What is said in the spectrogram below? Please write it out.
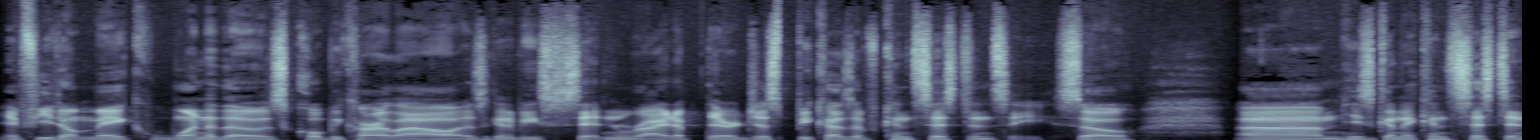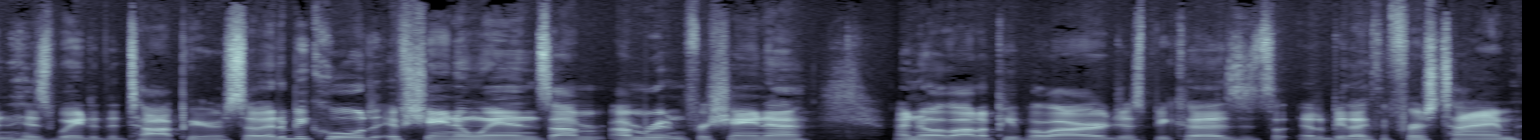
if you don't make one of those, Kolby Carlile is going to be sitting right up there just because of consistency. So um, he's going to consistent his way to the top here. So it'll be cool if Shayna wins. I'm I'm rooting for Shayna. I know a lot of people are just because it's, it'll be like the first time.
